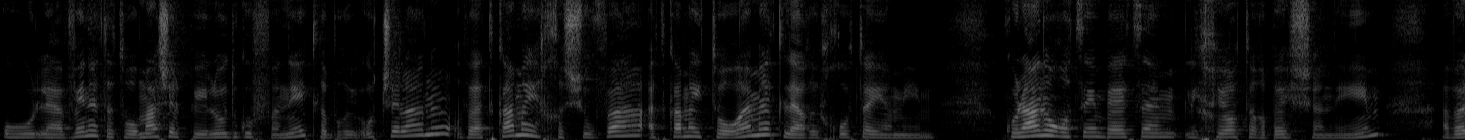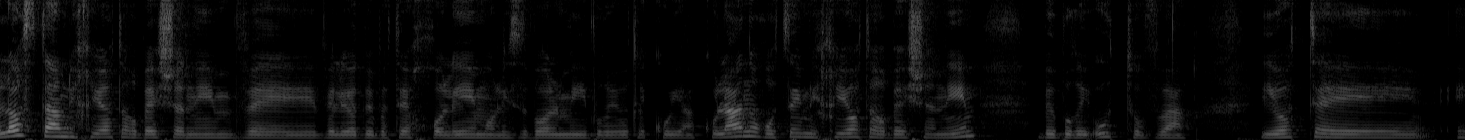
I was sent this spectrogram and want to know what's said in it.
הוא להבין את התרומה של פעילות גופנית לבריאות שלנו ועד כמה היא חשובה, עד כמה היא תורמת לאריכות הימים. כולנו רוצים בעצם לחיות הרבה שנים, אבל לא סתם לחיות הרבה שנים ו- ולהיות בבתי חולים או לסבול מבריאות לקויה. כולנו רוצים לחיות הרבה שנים בבריאות טובה. להיות, אה, אה,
